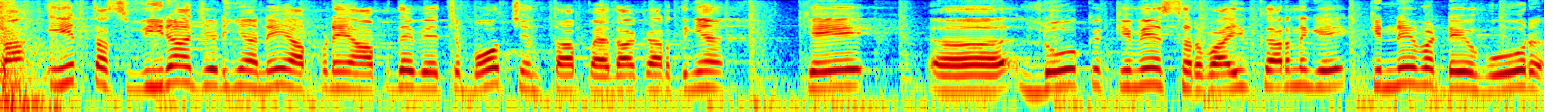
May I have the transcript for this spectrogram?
ਤਾਂ ਇਹ ਤਸਵੀਰਾਂ ਜਿਹੜੀਆਂ ਨੇ ਆਪਣੇ ਆਪ ਦੇ ਵਿੱਚ ਬਹੁਤ ਚਿੰਤਾ ਪੈਦਾ ਕਰਦੀਆਂ ਕਿ ਲੋਕ ਕਿਵੇਂ ਸਰਵਾਈਵ ਕਰਨਗੇ? ਕਿੰਨੇ ਵੱਡੇ ਹੋਰ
